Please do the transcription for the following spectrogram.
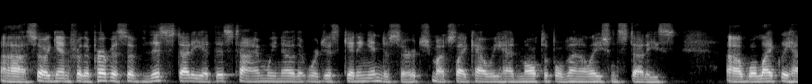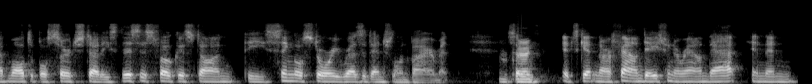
Uh, so again, for the purpose of this study at this time, we know that we're just getting into search, much like how we had multiple ventilation studies. Uh, we'll likely have multiple search studies. This is focused on the single story residential environment. Okay. So it's getting our foundation around that and then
